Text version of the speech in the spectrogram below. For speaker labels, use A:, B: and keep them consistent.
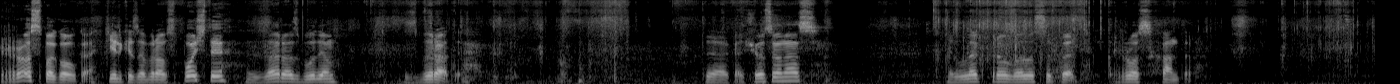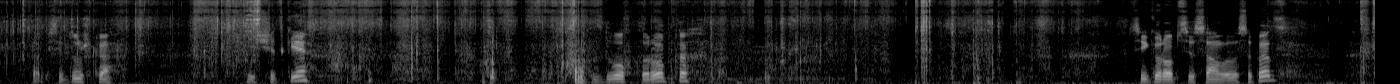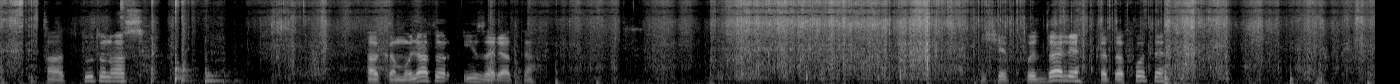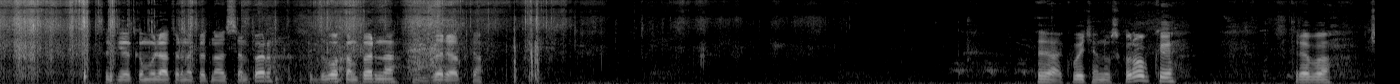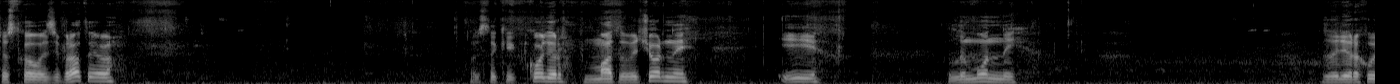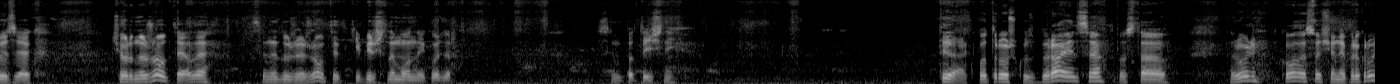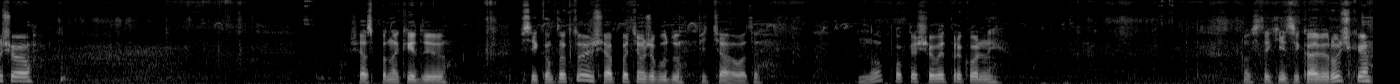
A: Розпаковка. Тільки забрав з почти, зараз будемо збирати. Так, а що це у нас? Електровелосипед. Cross Hunter. Так, сідушка і щитки. В двох коробках. В цій коробці сам велосипед. А тут у нас акумулятор і зарядка. Ще педалі, катафоти. Такий акумулятор на 15 А, 2 амперна зарядка. Так, витягнув з коробки. Треба частково зібрати його. Ось такий колір, матовий чорний і лимонний. Взагалі рахується як чорно-жовтий, але це не дуже жовтий, такий більш лимонний колір. Симпатичний. Так, потрошку збирається, поставив руль, колесо ще не прикручував. Зараз понакидаю всі комплектуючі, а потім вже буду підтягувати. Ну, поки що вид прикольний. Ось такі цікаві ручки.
